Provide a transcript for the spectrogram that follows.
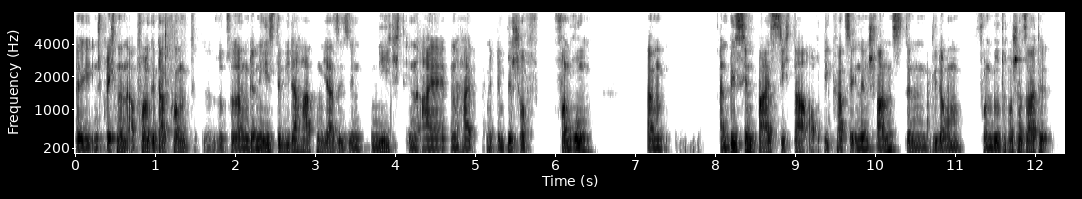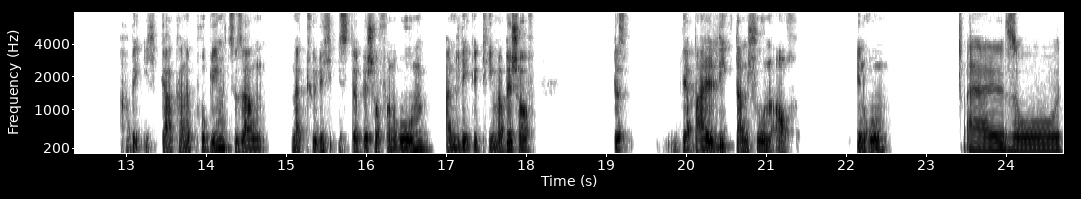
äh, entsprechenden Abfolge. Da kommt sozusagen der nächste Widerhaken. Ja, sie sind nicht in Einheit mit dem Bischof von Rom. Ähm, ein bisschen beißt sich da auch die Katze in den Schwanz, denn wiederum von lutherischer Seite habe ich gar keine Probleme zu sagen, natürlich ist der Bischof von Rom ein legitimer Bischof. Das, der Ball liegt dann schon auch in Rom. Also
